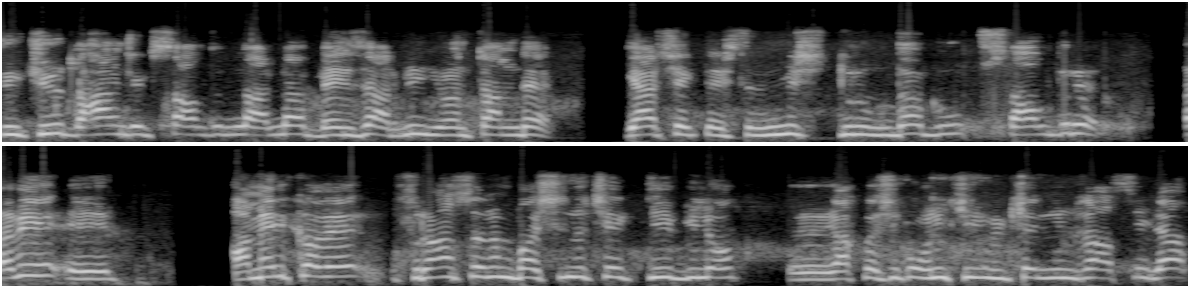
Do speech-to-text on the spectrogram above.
Çünkü daha önceki saldırılarla benzer bir yöntemde gerçekleştirilmiş durumda bu saldırı. Tabii e, Amerika ve Fransa'nın başını çektiği blok e, yaklaşık 12 ülkenin imzasıyla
